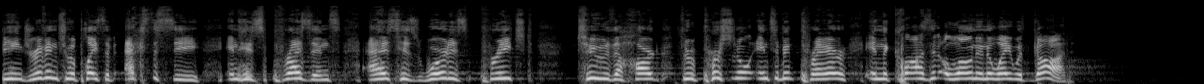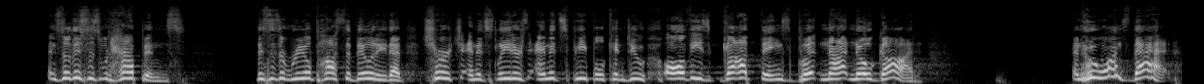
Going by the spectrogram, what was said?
being driven to a place of ecstasy in His presence as His Word is preached to the heart through personal, intimate prayer in the closet alone and away with God. And so this is what happens this is a real possibility that church and its leaders and its people can do all these God things but not know God. And who wants that?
